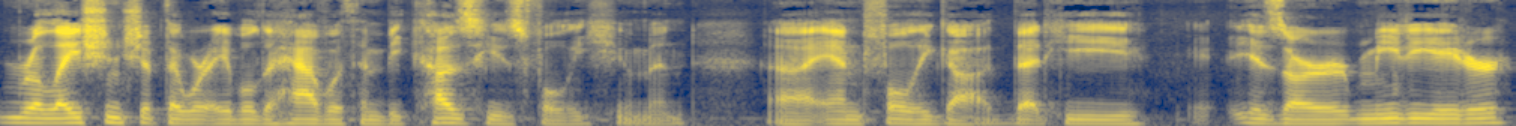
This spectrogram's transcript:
relationship that we're able to have with him because he's fully human uh, and fully God, that he is our mediator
